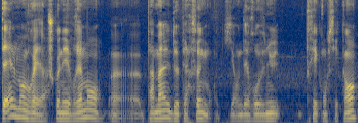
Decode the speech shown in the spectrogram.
tellement vrai. je connais vraiment pas mal de personnes qui ont des revenus très conséquents,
